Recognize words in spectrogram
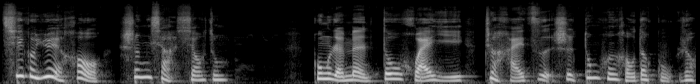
七个月后生下萧宗，宫人们都怀疑这孩子是东昏侯的骨肉。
